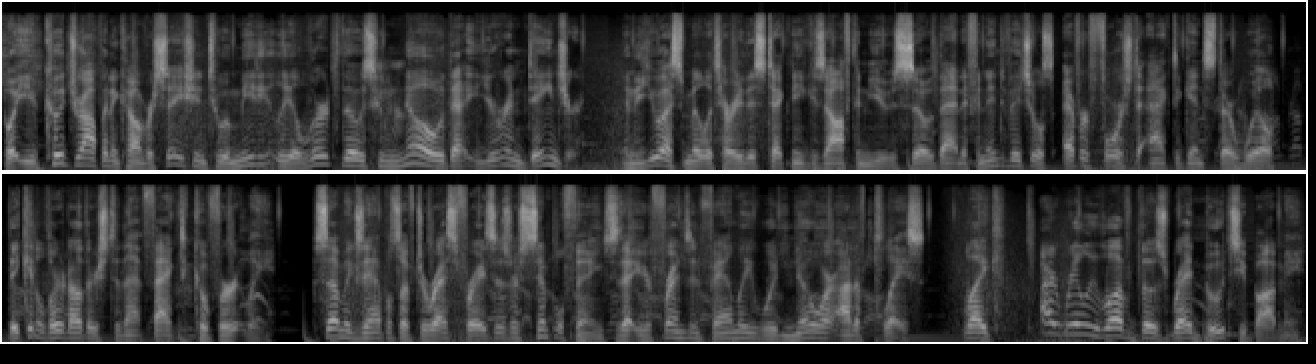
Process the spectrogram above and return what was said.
but you could drop in a conversation to immediately alert those who know that you're in danger. In the US military, this technique is often used so that if an individual is ever forced to act against their will, they can alert others to that fact covertly. Some examples of duress phrases are simple things that your friends and family would know are out of place, like, I really loved those red boots you bought me,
